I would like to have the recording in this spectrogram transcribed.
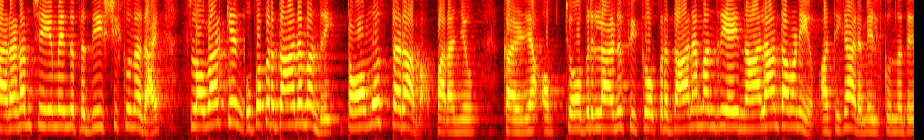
തരണം ചെയ്യുമെന്ന് പ്രതീക്ഷിക്കുന്നതായി സ്ലോവാക്യൻ ഉപപ്രധാനമന്ത്രി ടോമോസ് തരാബ പറഞ്ഞു. കഴിഞ്ഞ ഒക്ടോബറിലാണ് ഫിക്കോ പ്രധാനമന്ത്രിയായി നാലാം തവണയും അധികാരമേൽക്കുന്നത്.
